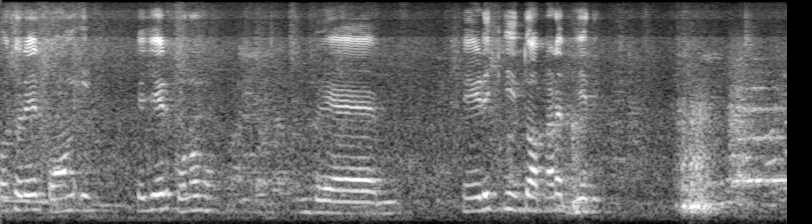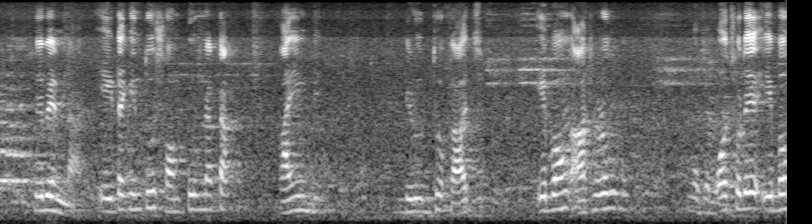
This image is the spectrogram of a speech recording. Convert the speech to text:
বছরের কম এজের কোনো মেয়েরই কিন্তু আপনারা বিয়ে দেবেন না। এটা কিন্তু সম্পূর্ণ একটা আইন বিরুদ্ধ কাজ এবং আঠেরো বছরে এবং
